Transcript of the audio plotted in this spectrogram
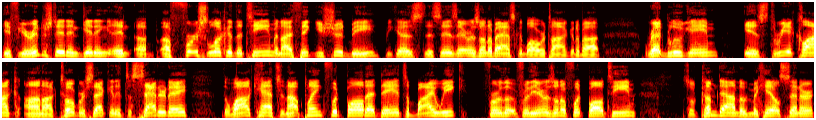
if you're interested in getting a, a, first look at the team, and I think you should be because this is Arizona basketball we're talking about, Red Blue game is 3 o'clock on October 2nd. It's a Saturday. The Wildcats are not playing football that day. It's a bye week for the, for the Arizona football team. So come down to the McKale Center.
